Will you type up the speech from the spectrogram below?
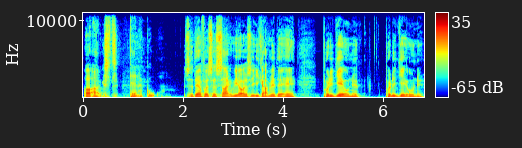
og angst. Den er god. Så derfor så sang vi også i gamle dage, på det jævne, på det jævne,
